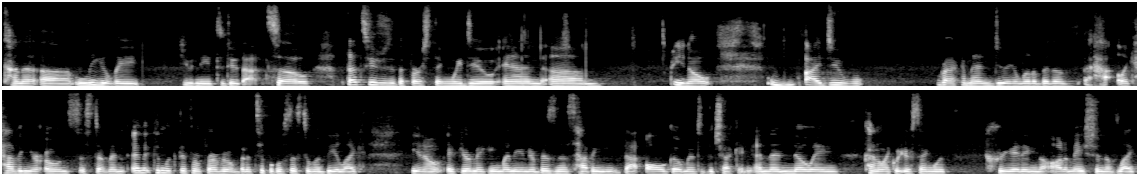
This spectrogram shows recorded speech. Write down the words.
kind of uh, legally you need to do that. So that's usually the first thing we do. And, um, you know, I do recommend doing a little bit of ha- like having your own system and, and it can look different for everyone but a typical system would be like you know if you're making money in your business having that all go into the checking and then knowing kind of like what you're saying with creating the automation of like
